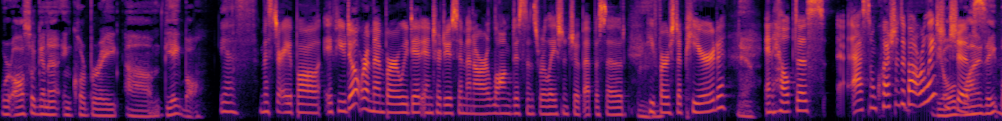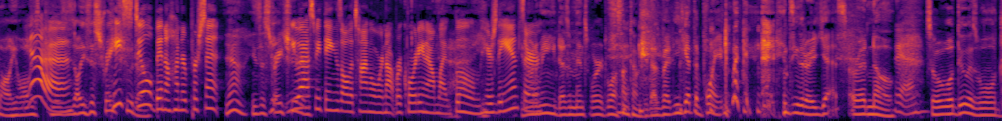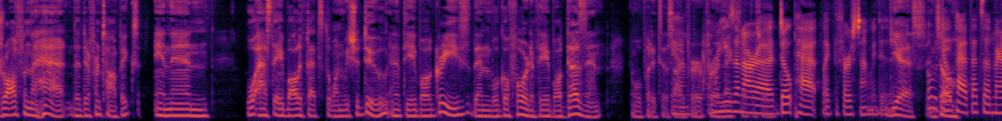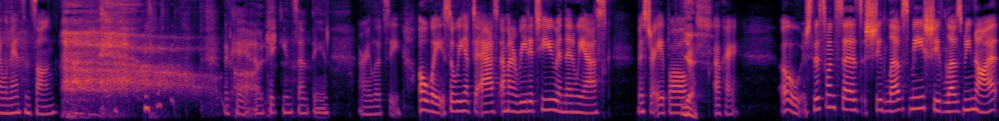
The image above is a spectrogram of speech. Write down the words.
we're also gonna incorporate um the eight ball. Yes, Mr. Eight Ball. If you don't remember, we did introduce him in our long distance relationship episode. Mm-hmm. He first appeared Yeah, and helped us ask some questions about relationships. the old wise eight ball. He always, Yeah. he's, he's a straight He's shooter. still been 100%. yeah, he's a straight shooter. You ask me things all the time when we're not recording. I'm like, boom, here's the answer. You know what I mean? He doesn't mince words. Well, sometimes he does, but you get the point. it's either a yes or a no. Yeah. So what we'll do is we'll draw from the hat the different topics, and then we'll ask the eight ball if that's the one we should do, and if the eight ball agrees, then we'll go forward. If the eight ball doesn't, then we'll put it to the side for for and we're using our uh, dope hat like the first time we did it. yes. Oh, so- dope hat. That's a Marilyn Manson song. okay, I'm picking something. All right, let's see. Oh, wait. So we have to ask. I'm going to read it to you and then we ask Mr. Eight Ball. Yes. Okay. Oh, this one says, She loves me. She loves me not.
